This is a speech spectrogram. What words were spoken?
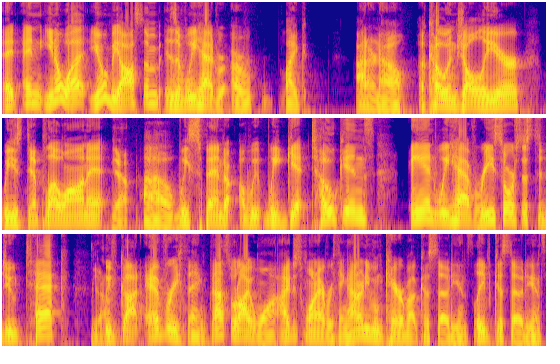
and, and you know what? You know, what'd be awesome is if we had a like, I don't know, a Cohen Jolier. We use Diplo on it. Yeah. Uh, we spend, uh, we we get tokens, and we have resources to do tech. Yeah. We've got everything. That's what I want. I just want everything. I don't even care about custodians. Leave custodians.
